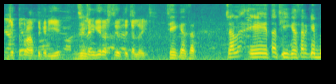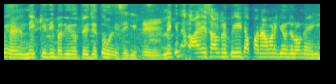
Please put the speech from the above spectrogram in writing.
ਜਿੱਤ ਪ੍ਰਾਪਤ ਕਰੀਏ ਚੰਗੇ ਰਸਤੇ ਉੱਤੇ ਚੱਲੀਏ ਠੀਕ ਹੈ ਸਰ। ਚਲ ਇਹ ਤਾਂ ਠੀਕ ਹੈ ਸਰ ਕਿ ਨੇਕੀ ਦੀ ਬਦੀ ਦੇ ਉੱਤੇ ਜਿੱਤ ਹੋਈ ਸੀਗੀ। ਲੇਕਿਨ ਆਏ ਸਾਲ ਰਿਪੀਟ ਆਪਾਂ ਰਾਵਣ ਕਿਉਂ ਚਲਾਉਂਦੇ ਹਾਂ ਜੀ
